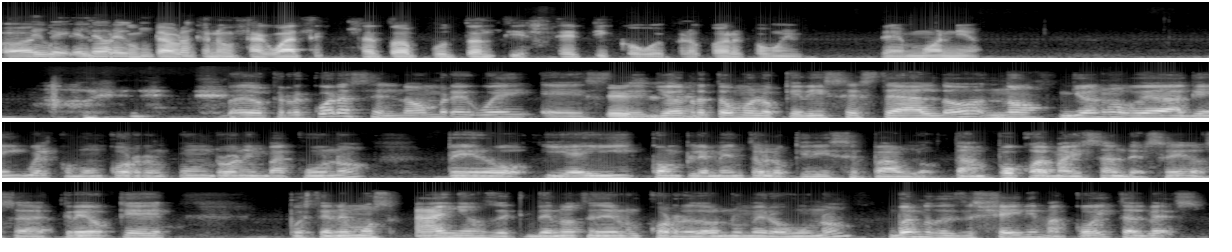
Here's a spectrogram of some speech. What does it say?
el de un cabrón que no usa guantes, que está todo puto antiestético, güey, pero corre como un demonio. Bueno, que recuerdas el nombre, güey. Este, yo retomo lo que dice este Aldo. No, yo no veo a Gainwell como un, un running back uno, pero y ahí complemento lo que dice Pablo. Tampoco a Mike Sanders, ¿eh? O sea, creo que pues tenemos años de, de, no tener un corredor número uno. Bueno, desde Shady McCoy tal vez.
